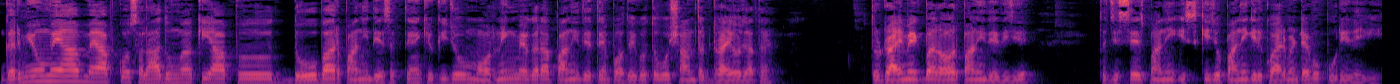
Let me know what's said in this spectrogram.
गर्मियों में आप, मैं आपको सलाह दूँगा कि आप दो बार पानी दे सकते हैं, क्योंकि जो मॉर्निंग में अगर आप पानी देते हैं पौधे को तो वो शाम तक ड्राई हो जाता है। तो ड्राई में एक बार और पानी दे दीजिए तो जिससे इस पानी, इसकी जो पानी की रिक्वायरमेंट है वो पूरी रहेगी।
